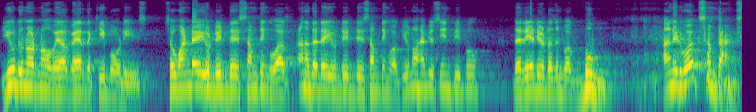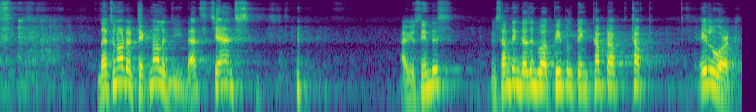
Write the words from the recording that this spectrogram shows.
you do not know where, where the keyboard is, so one day you did this, something worked, another day you did this, something worked. You know, have you seen people? The radio doesn't work, boom, and it works sometimes. that's not a technology, that's chance. have you seen this? If something doesn't work, people think tap, tap, tap, it'll work.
